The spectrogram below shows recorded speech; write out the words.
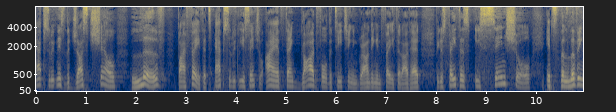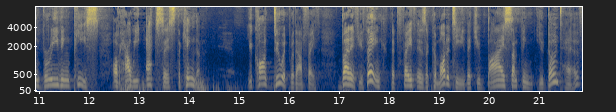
absolute necessity. The just shall live by faith. It's absolutely essential. I have thanked God for the teaching and grounding in faith that I've had because faith is essential. It's the living, breathing piece of how we access the kingdom. You can't do it without faith. But if you think that faith is a commodity that you buy something you don't have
